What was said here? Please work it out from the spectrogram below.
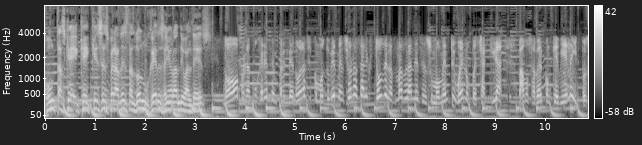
juntas. ¿Qué, qué, qué se espera de estas dos mujeres, señor Andy Valdés? No, pues las mujeres emprendedoras y como tú bien mencionas, Alex, dos de las más grandes en su momento y bueno, pues Shakira, vamos a ver con qué viene y pues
